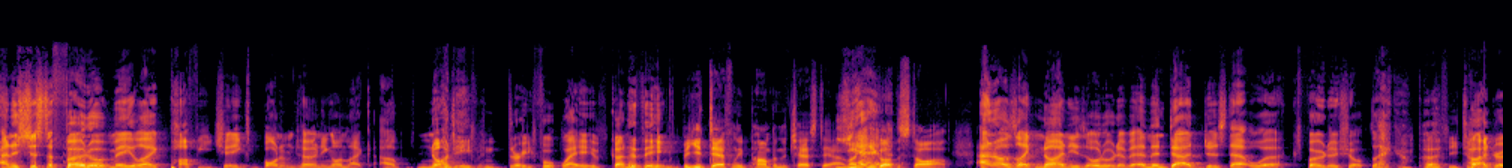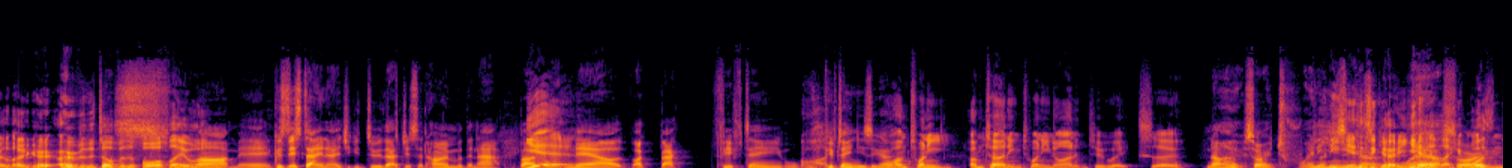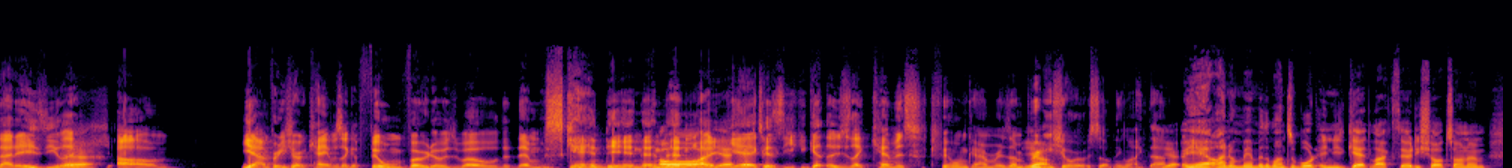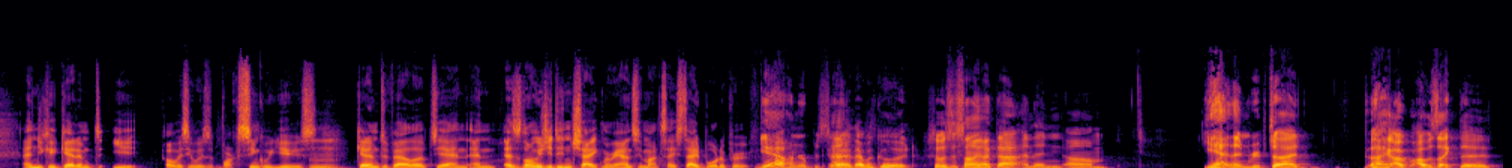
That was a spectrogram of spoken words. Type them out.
And it's just a photo of me like puffy cheeks, bottom turning on like a not even three foot wave kind of thing. But you're definitely pumping the chest out. Like Yeah. you got the style. And I was like nine years old or whatever. And then dad just at work photoshopped like a perfect hydro logo over the top of the foreplay one. Smart man. Because this day and age, you could do that just at home with an app. But Yeah. now, like back 15, or 15 years ago? Well, I'm 20, I'm turning 29 in two weeks. So no, sorry, 20, 20 years ago. Wow, yeah. Like sorry. it wasn't that easy. Like, Yeah. um, yeah, I'm pretty sure it came. It was like a film photo as well that then was scanned in, and then Oh, like yeah, yeah, because you could get those like chemist film cameras. I'm Yeah. pretty sure it was something like that. Yeah, yeah, I remember the ones that water, and you'd get like 30 shots on them, and you could get them, you, obviously it was like single use, Mm. get them developed, yeah, and, and as long as you didn't shake them around too much, they stayed waterproof. Yeah, hundred percent. Yeah, they were good. So it was just something like that, and then um, yeah, and then Riptide. Like I, I was like the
